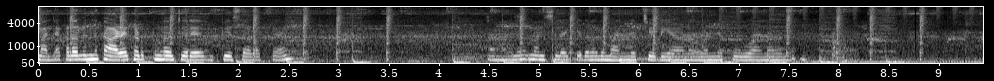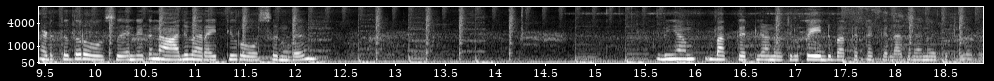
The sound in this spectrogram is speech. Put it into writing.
മഞ്ഞ കളറിന് താഴെ കിടപ്പുണ്ടാവും ചെറിയ പീസുകളൊക്കെ. അങ്ങനെ മനസ്സിലാക്കിയത് അത് മഞ്ഞ ചെടിയാണ് മഞ്ഞ പൂവാണ്. എന്ന് അടുത്തത് റോസ്. എന്റെയൊക്കെ നാല് വെറൈറ്റി റോസ് ഉണ്ട്. ഇത് ഞാൻ ബക്കറ്റിലാണ് വെച്ചിട്ടുള്ളത്. പെയിന്റ് ബക്കറ്റൊക്കെ അല്ല അതിലാണ് വെച്ചിട്ടുള്ളത്.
